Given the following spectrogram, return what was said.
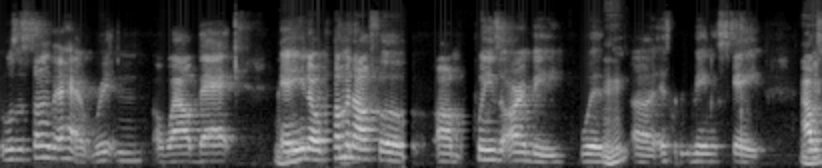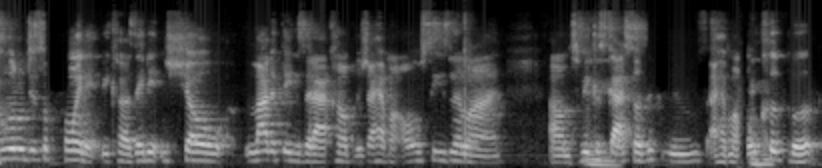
was a song that I had written a while back, mm-hmm. and you know, coming off of um, Queens of R and B with mm-hmm. uh, "It's Being Xscape," mm-hmm. I was a little disappointed because they didn't show a lot of things that I accomplished. I have my own seasoning line, um, Tamika mm-hmm. Scott Southern Foods. I have my own mm-hmm. cookbook,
